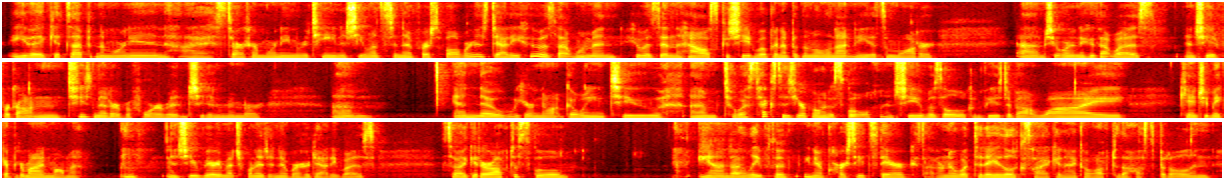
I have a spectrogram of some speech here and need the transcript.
Eva gets up in the morning. I start her morning routine and she wants to know, first of all, where is daddy? Who is that woman who was in the house? Because she had woken up in the middle of the night and needed some water. Um, she wanted to know who that was and she had forgotten. She's met her before, but she didn't remember. Um, and no, you're not going to um, to West Texas. You're going to school. And she was a little confused about why can't you make up your mind, Mama? and she very much wanted to know where her daddy was. So I get her off to school and I leave the, you know, car seats there because I don't know what today looks like. And I go off to the hospital and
